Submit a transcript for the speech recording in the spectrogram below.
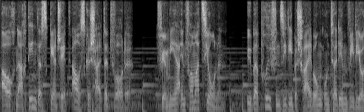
auch nachdem das Gadget ausgeschaltet wurde. Für mehr Informationen überprüfen Sie die Beschreibung unter dem Video.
